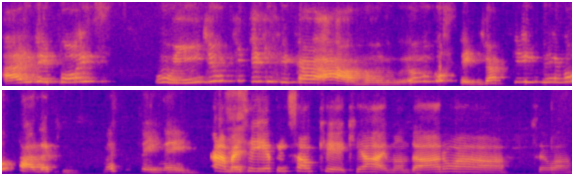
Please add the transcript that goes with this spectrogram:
Aí depois o índio que tem que ficar. Ah, mano, eu não gostei, já fiquei revoltada aqui. Mas tudo bem, né? Ah, mas você ia pensar o quê? Que, ai, mandaram a. sei lá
